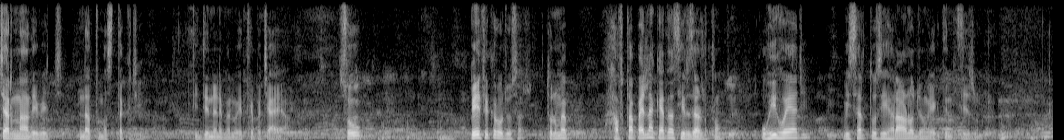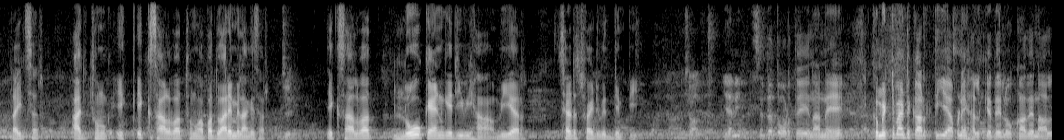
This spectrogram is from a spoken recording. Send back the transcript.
ਚਰਨਾਂ ਦੇ ਵਿੱਚ ਨਤਮਸਤਕ ਜੀ ਕਿ ਜਿਨ੍ਹਾਂ ਨੇ ਮੈਨੂੰ ਇੱਥੇ ਪਹੁੰਚਾਇਆ। ਸੋ ਬੇਫਿਕਰ ਹੋ ਜਾਓ ਸਰ। ਤੁਹਾਨੂੰ ਮੈਂ ਹਫਤਾ ਪਹਿਲਾਂ ਕਹਿਤਾ ਸੀ ਰਿਜ਼ਲਟ ਤੋਂ। ਉਹੀ ਹੋਇਆ ਜੀ ਵੀ ਸਰ ਤੁਸੀਂ ਹੈਰਾਨ ਹੋ ਜਾਓਗੇ ਇੱਕ ਦਿਨ ਤੇ ਸੁਣ ਕੇ। ਰਾਈਟ ਸਰ ਅੱਜ ਤੁਹਾਨੂੰ ਇੱਕ ਇੱਕ ਸਾਲ ਬਾਅਦ ਤੁਹਾਨੂੰ ਆਪਾਂ ਦੁਬਾਰੇ ਮਿਲਾਂਗੇ ਸਰ। ਜੀ। ਇੱਕ ਸਾਲ ਬਾਅਦ ਲੋਕ ਕਹਿਣਗੇ ਜੀ ਵੀ ਹਾਂ we are satisfied with Dimpy. ਯਾਨੀ ਸਿੱਧੇ ਤੌਰ ਤੇ ਇਹਨਾਂ ਨੇ ਕਮਿਟਮੈਂਟ ਕਰਤੀ ਹੈ ਆਪਣੇ ਹਲਕੇ ਦੇ ਲੋਕਾਂ ਦੇ ਨਾਲ।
